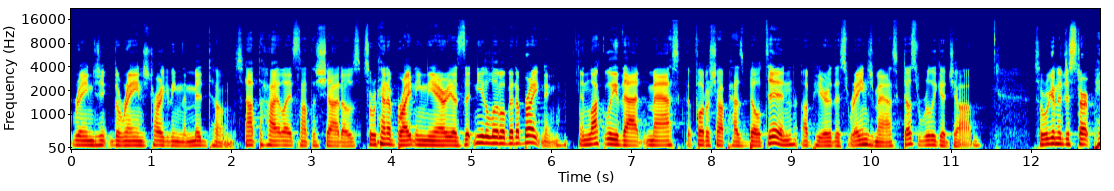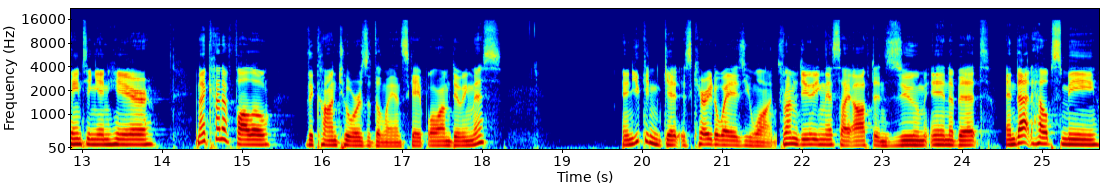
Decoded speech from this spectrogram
ranging the range targeting the midtones, not the highlights, not the shadows. So we're kind of brightening the areas that need a little bit of brightening. And luckily that mask that Photoshop has built in up here, this range mask, does a really good job. So we're gonna just start painting in here. And I kind of follow the contours of the landscape while I'm doing this. And you can get as carried away as you want. So when I'm doing this, I often zoom in a bit. And that helps me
